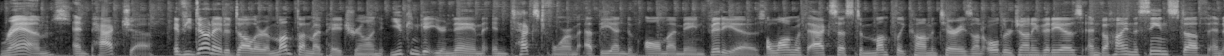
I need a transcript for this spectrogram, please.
Rams, and Pack Jeff. If you donate a dollar a month on my Patreon, you can get your name in text form at the end of all my main videos, along with access to monthly commentaries on older Jonii videos and behind the scenes stuff and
